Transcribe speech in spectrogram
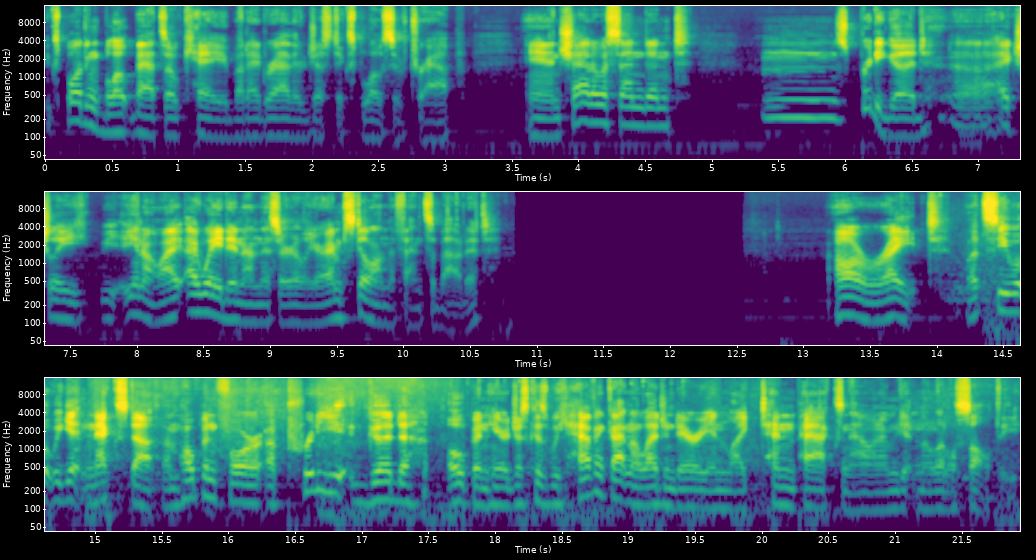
exploding Bloatbat's okay, but I'd rather just Explosive Trap. And Shadow Ascendant, mm, pretty good. Uh, actually, you know, I, I weighed in on this earlier. I'm still on the fence about it. All right, let's see what we get next up. I'm hoping for a pretty good open here just because we haven't gotten a legendary in like 10 packs now and I'm getting a little salty.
